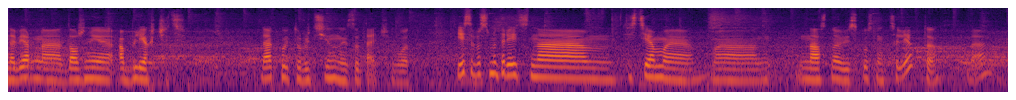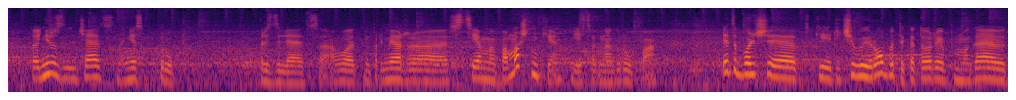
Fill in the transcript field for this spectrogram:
наверное, должны облегчить да, какую-то рутинную задачу. Вот. Если посмотреть на системы а, на основе искусственного интеллекта, да, то они различаются на несколько групп, разделяются. Вот, например, э, системы помощники, есть одна группа, это больше такие речевые роботы, которые помогают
